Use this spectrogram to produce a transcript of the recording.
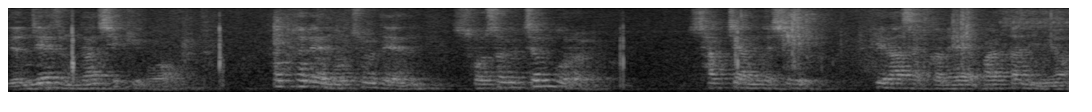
연재 중단시키고 포털에 노출된 소설 전부를 삭제한 것이 피라 사건의 발단이며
